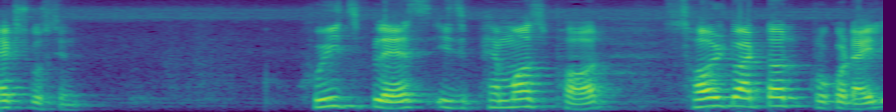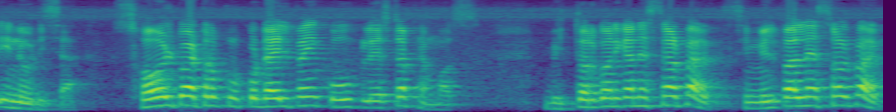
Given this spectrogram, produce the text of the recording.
next question which place is famous for salt water crocodile in Odisha salt water crocodile ପାଇଁ କେଉଁ ପ୍ଲେସ୍ଟା famous Bhitarkanika national park Similipal national park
